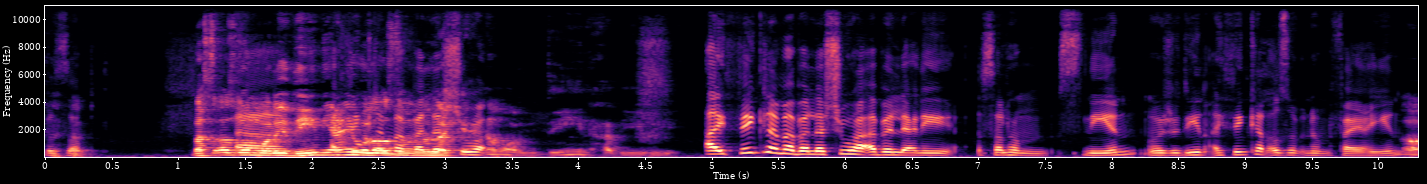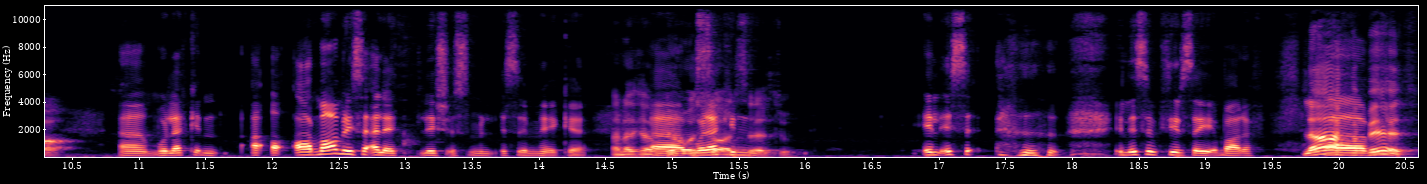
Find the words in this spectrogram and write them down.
بالضبط. بس قصدهم آه، مريضين يعني ولا لك بلشوها- إحنا مريضين حبيبي؟ I think لما بلشوها قبل يعني صار لهم سنين موجودين. I think كان قصدهم إنهم فايعين آه. um ولكن آه، آه، ما عمري سألت ليش اسم الاسم هيك. أنا كان آه، سؤال ولكن- سألته. الاسم الاسم كثير سيء بعرف. لا آم، حبيت.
